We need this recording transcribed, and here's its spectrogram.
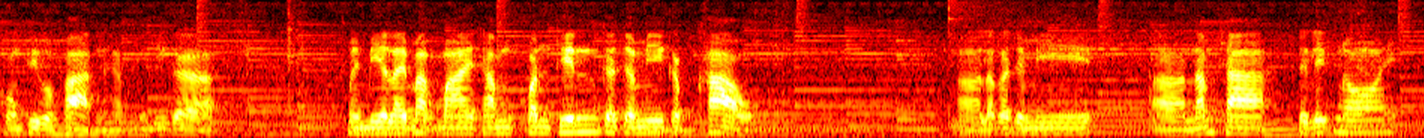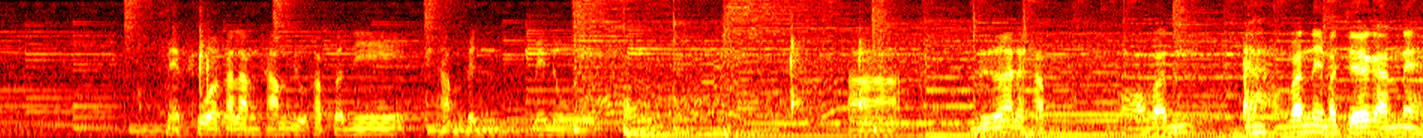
ของพี่ประภาสนะครับ วันนี้ก็ไม่มีอะไรมากมายทำคอนเทนต์ก็จะมีกับข้าวแล้วก็จะมีน้ำชาเล็กน้อย แม่ครัวกำลังทำอยู่ครับตอนนี้ทำเป็นเมนูของอ่าเนื้อนะครับอ๋อวัน วันนี้มาเจอกันเนี่ย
